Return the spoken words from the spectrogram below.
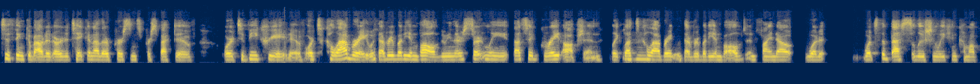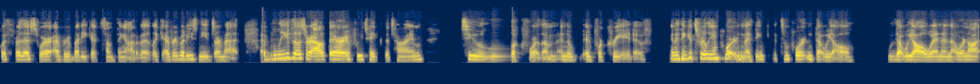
to think about it or to take another person's perspective or to be creative or to collaborate with everybody involved. I mean, there's certainly that's a great option. Like let's Mhm. collaborate with everybody involved and find out what it, what's the best solution we can come up with for this where everybody gets something out of it. Like everybody's needs are met. I Mhm. believe those are out there if we take the time to look for them and if we're creative. And I think it's really important. I think it's important that we all that we all win and that we're not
